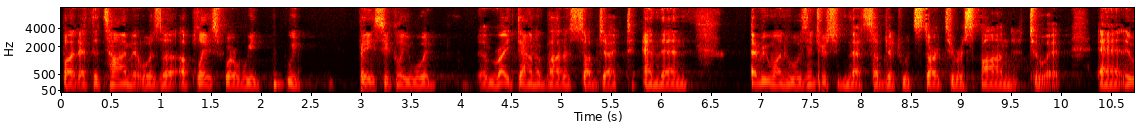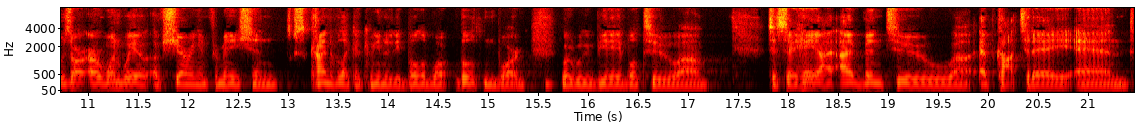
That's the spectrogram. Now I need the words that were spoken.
but at the time it was a, a place where we we basically would write down about a subject and then everyone who was interested in that subject would start to respond to it. And it was our, our one way of sharing information, kind of like a community bulletin board, where we'd be able to, um, to say, Hey, I, have been to uh, Epcot today and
